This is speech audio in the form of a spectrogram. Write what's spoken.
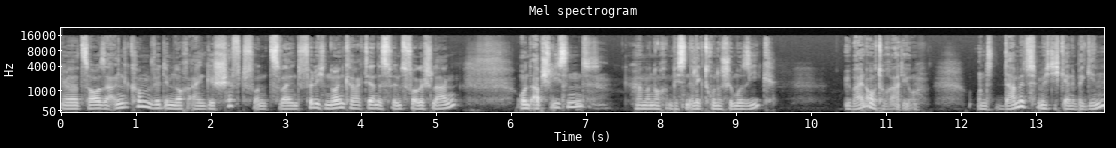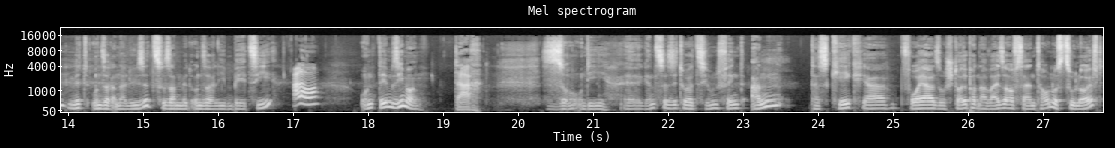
Äh, zu Hause angekommen wird ihm noch ein Geschäft von zwei völlig neuen Charakteren des Films vorgeschlagen. Und abschließend hören wir noch ein bisschen elektronische Musik über ein Autoradio. Und damit möchte ich gerne beginnen mit unserer Analyse zusammen mit unserer lieben Bezi Hallo. und dem Simon. Dach. So, und die äh, ganze Situation fängt an, dass Kek ja vorher so stolpernderweise auf seinen Taunus zuläuft.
